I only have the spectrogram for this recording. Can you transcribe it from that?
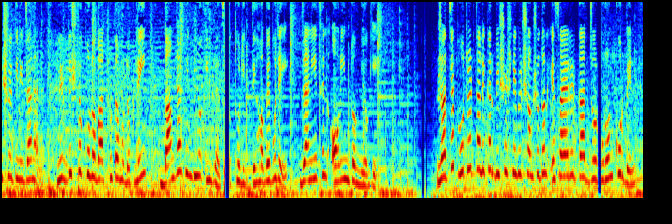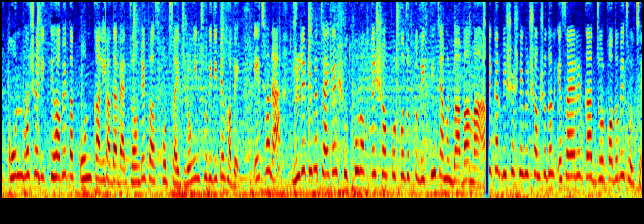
বিষয়ে তিনি জানান, নির্দিষ্ট কোনো বাধ্যতামূলক নেই, বাংলা, হিন্দি ও ইংরেজি তথ্য লিখতে হবে বলে জানিয়েছেন অরিন্দম নিয়োগী। রাজ্যে ভোটার তালিকার বিশেষ নিবিড় সংশোধন এসআইআর এর কাজ জোর পূরণ করবেন, কোন ভাষায় লিখতে হবে বা কোন কালি সাদা ব্যাকগ্রাউন্ডে পাসপোর্ট সাইজ রঙিন ছবি দিতে হবে। এছাড়া, রিলেটিভের জায়গায় শুধু রক্তের সম্পর্কযুক্ত ব্যক্তি, যেমন বাবা, মা, তালিকার বিশেষ নিবিড় সংশোধন এসআইআর এর কাজ জোর কদমে চলছে।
